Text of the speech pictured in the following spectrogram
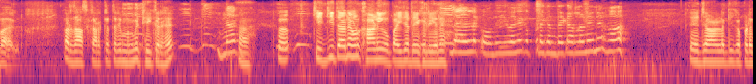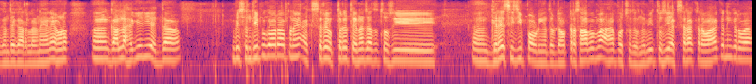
ਵਾਹਿਗੁਰੂ। ਅਰਦਾਸ ਕਰਕੇ ਤੇਰੀ ਮੰਮੀ ਠੀਕ ਰਹੇ। ਨਾ। ਹਾਂ ਅ, ਚੀਜੀ ਤਾਂ ਇਹਨੇ ਹੁਣ ਖਾਣੀ ਹੋ ਪਾਈ ਜਾਂ ਦੇਖ ਲਈ ਇਹਨੇ। ਮੈਂ ਲਕਾਉਂਦੀ ਨਹੀਂ ਮੈਂ ਕਿਹਾ ਕੱਪੜੇ ਗੰਦੇ ਕਰ ਲੈਣੇ ਨੇ ਹਾਂ। ਇਹ ਜਾਣ ਲੱਗੀ ਕੱਪੜੇ ਗੰਦੇ ਕਰ ਲੈਣੇ ਇਹਨੇ ਹੁਣ। ਅ, ਗੱਲ ਹੈਗੀ ਹੈ ਜੀ ਇਦਾਂ ਵੀ ਸੰਦੀਪ ਕੌਰ ਆਪਣੇ ਐਕਸਰੇ ਉਤਰੇ ਤੇ ਨਾ ਜਦ ਤੁਸੀਂ ਅ, ਗਿਰੇ ਸੀ ਜੀ ਪੌੜੀਆਂ ਤੋਂ ਡਾਕਟਰ ਸਾਹਿਬ ਆਹ ਪੁੱਛਦੇ ਹੁੰਦੇ ਵੀ ਤੁਸੀਂ ਐਕਸਰਾ ਕਰਵਾਇਆ ਕਿ ਨਹੀਂ ਕਰਵਾਇਆ?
